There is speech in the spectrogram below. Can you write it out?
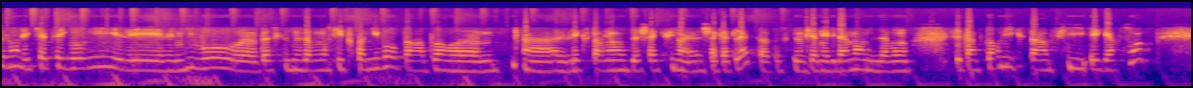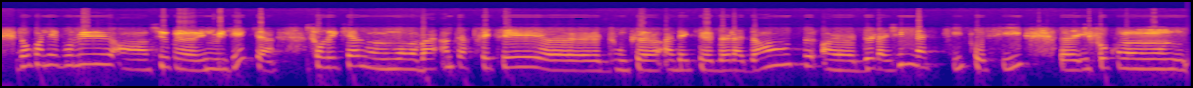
selon les catégories et les niveaux, euh, parce que nous avons aussi trois niveaux par rapport euh, à l'expérience de chacune, chaque athlète, parce que bien évidemment nous avons, c'est un sport mixte, un filles et garçons. Donc on évolue en, sur euh, une musique sur lequel on, on va interpréter euh, donc euh, avec de la danse, euh, de la gymnastique aussi. Il faut qu'on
